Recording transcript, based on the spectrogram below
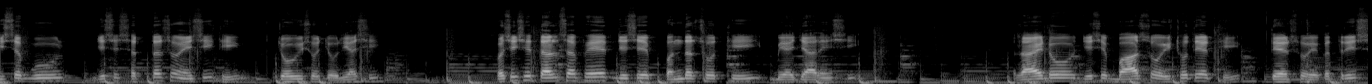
ઈસબગુલ જે છે સત્તરસો એંશીથી ચોવીસો ચોર્યાસી. પછી છે, તલ સફેદ જે છે પંદરસોથી બે હજાર એંશી. રાયડો જે છે બારસો ઇઠોતેરથી તેરસો એકત્રીસ.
